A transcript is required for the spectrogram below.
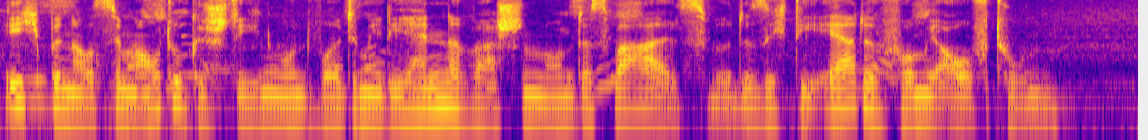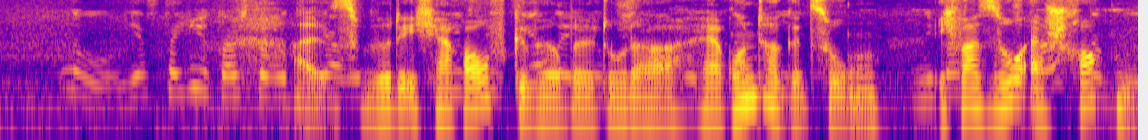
Ich bin aus dem Auto gestiegen und wollte mir die Hände waschen und es war, als würde sich die Erde vor mir auftun als würde ich heraufgewirbelt oder heruntergezogen. Ich war so erschrocken.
